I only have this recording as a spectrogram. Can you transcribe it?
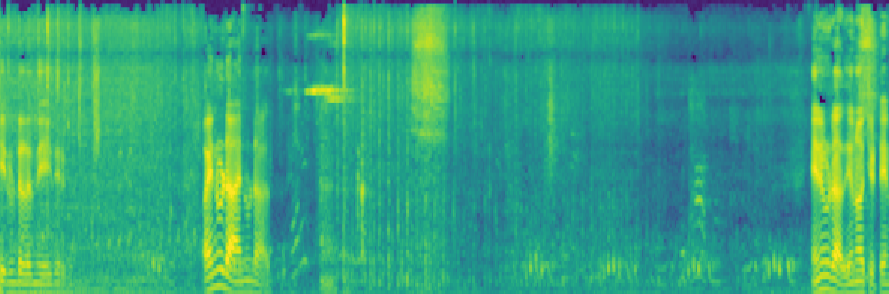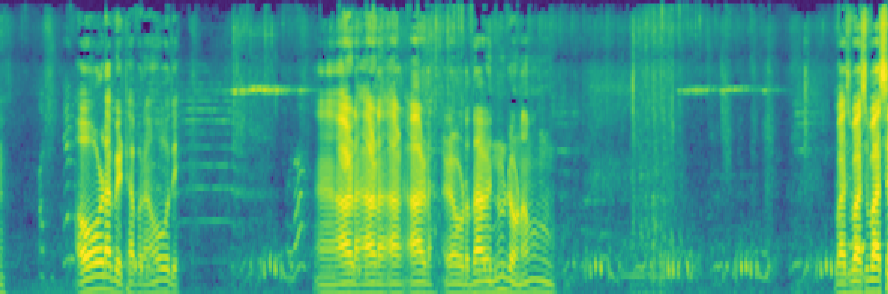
फिर डरन दे तेरे को ਇਹਨੂੰ ਡਾ ਇਹਨੂੰ ਡਾ ਇਹਨੂੰ ਡਾ ਦੇ ਉਹਨਾਂ ਚਿੱਟੇ ਨੂੰ ਔੜਾ ਬੈਠਾ ਪਰਾਂ ਉਹ ਦੇ ਆੜਾ ਆੜਾ ਆੜਾ ਉੜਦਾ ਇਹਨੂੰ ਡਾਉਣਾ ਬਸ ਬਸ ਬਸ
